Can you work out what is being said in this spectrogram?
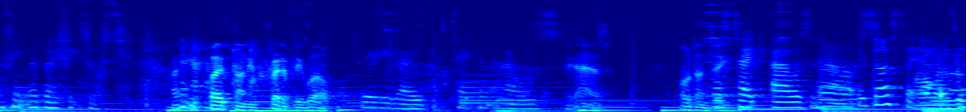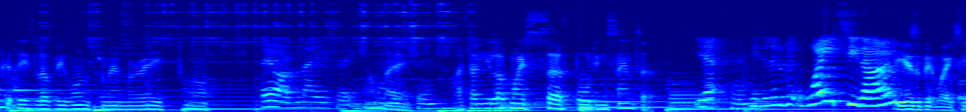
I think we're both exhausted now. I think you've both done incredibly well. It's really late. It's taken hours. It has. Well done, It Dean. does take hours and Oh, hours. it does take Oh, hours. look and at these lovely ones from Anne Marie. Oh, They are amazing. aren't they? Amazing. I don't you love my surfboarding Santa? Yeah, he's a little bit weighty though. He is a bit weighty.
